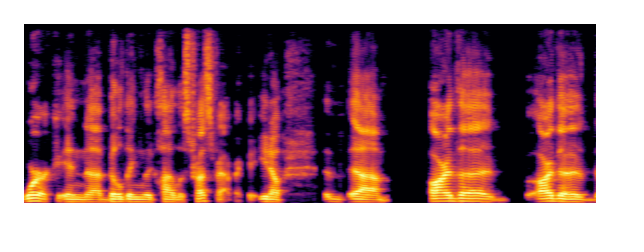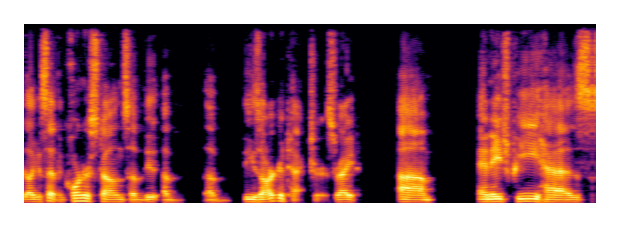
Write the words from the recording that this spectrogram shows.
work in uh, building the cloudless trust fabric, you know, um, are the are the like I said the cornerstones of the of, of these architectures, right? Um, and HP has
